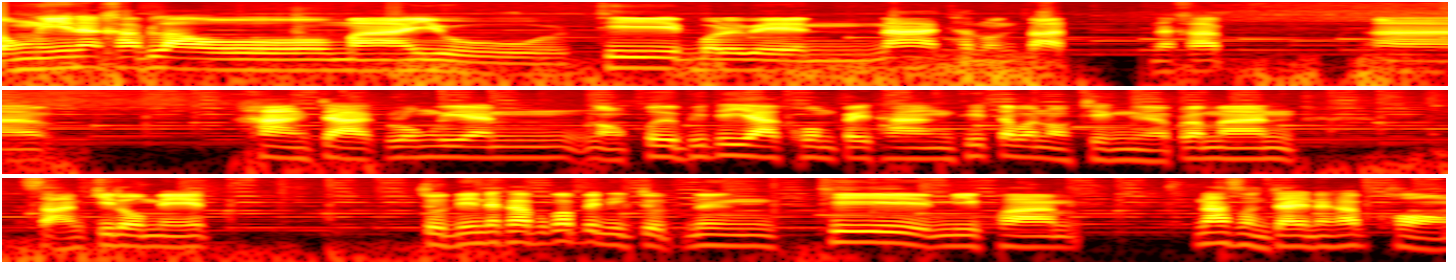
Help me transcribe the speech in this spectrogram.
ตรงนี้นะครับเรามาอยู่ที่บริเวณหน้าถนนตัดนะครับอ่าห่างจากโรงเรียนหนองปือพิทยาคมไปทางทิศตะวันออกเฉียงเหนือประมาณ 3 กิโลเมตร จุดนี้นะครับก็เป็นอีกจุดหนึ่งที่มีความน่าสนใจนะครับของ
